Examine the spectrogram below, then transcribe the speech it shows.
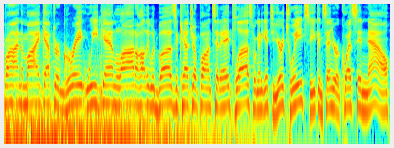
behind the mic after a great weekend. A lot of Hollywood buzz to catch up on today. Plus, we're going to get to your tweets, so you can send your requests in now.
